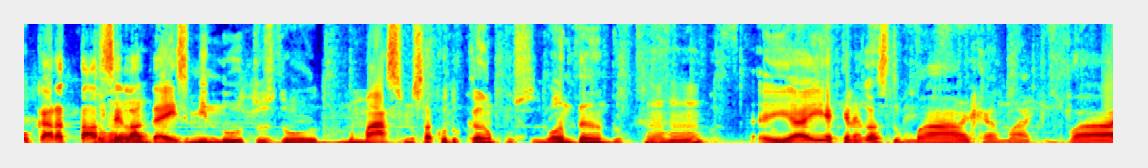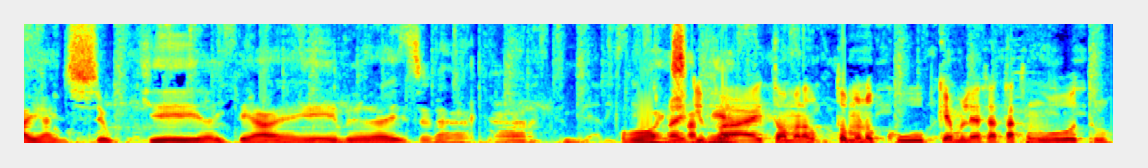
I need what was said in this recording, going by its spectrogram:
O cara tá, sei lá, 10 minutos do, no máximo, sacou? Do campus, andando. Uhum. E aí aquele negócio do Mark, a Mark vai, aí não sei o que, aí tem a Amber, aí você vai, ah, cara, que porra, essa merda. vai, toma no, toma no cu, porque a mulher já tá com outro.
